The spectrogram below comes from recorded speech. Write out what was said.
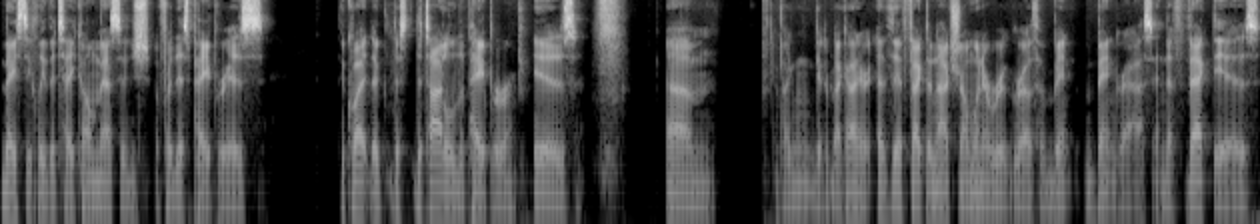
basically the take home message for this paper is the, the, the, the title of the paper is um, if I can get it back out here the effect of nitrogen on winter root growth of bent, bent grass and the effect is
